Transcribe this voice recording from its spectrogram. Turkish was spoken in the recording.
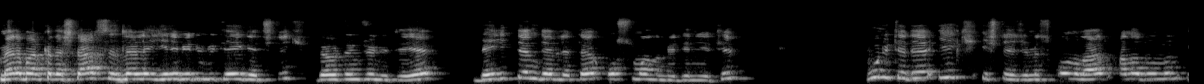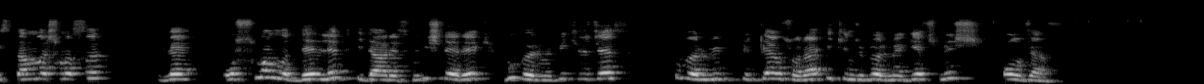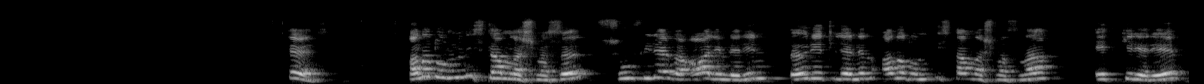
Merhaba arkadaşlar, sizlerle yeni bir üniteye geçtik. Dördüncü üniteye. Beylikten Devlete Osmanlı Medeniyeti. Bu ünitede ilk işleyeceğimiz konular Anadolu'nun İslamlaşması ve Osmanlı Devlet İdaresini işleyerek bu bölümü bitireceğiz. Bu bölümü bitirdikten sonra ikinci bölüme geçmiş olacağız. Evet, Anadolu'nun İslamlaşması, Sufiler ve alimlerin öğretilerinin Anadolu'nun İslamlaşmasına etkileri,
